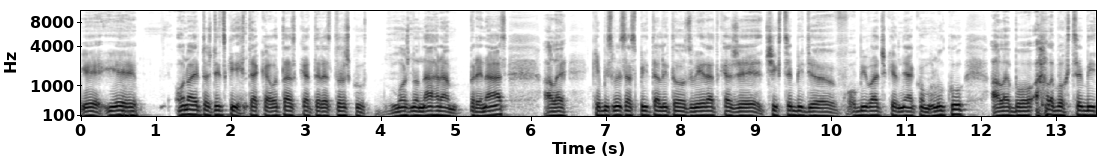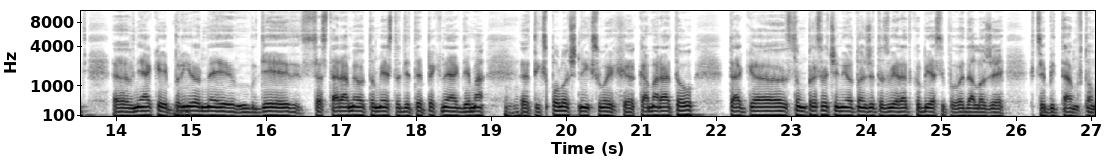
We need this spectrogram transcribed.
Je, je ono je to vždycky taká otázka, teraz trošku možno nahrám pre nás, ale keby sme sa spýtali toho zvieratka, že či chce byť e, v obývačke v nejakom hluku, alebo, alebo chce byť e, v nejakej prírodnej, kde sa staráme o to miesto, kde to je pekné a kde má mm-hmm. tých spoločných svojich kamarátov, tak som presvedčený o tom, že to zvieratko by asi povedalo, že chce byť tam v tom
